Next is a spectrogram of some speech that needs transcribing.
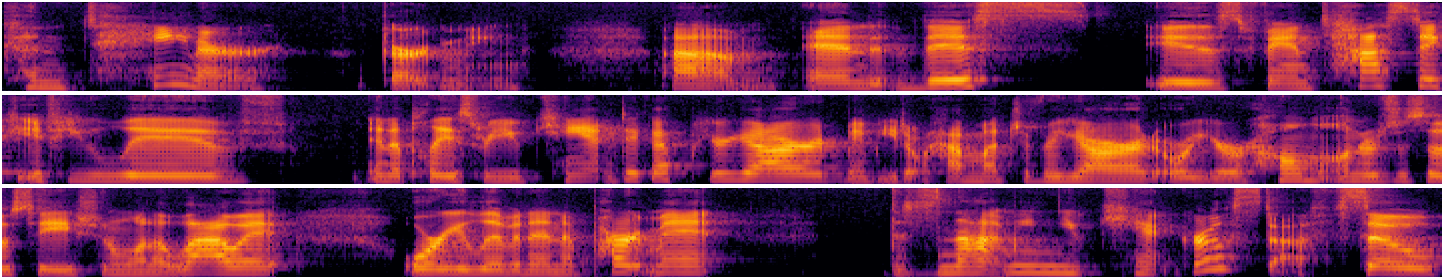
container gardening. Um, and this is fantastic if you live in a place where you can't dig up your yard. Maybe you don't have much of a yard, or your homeowners association won't allow it, or you live in an apartment. Does not mean you can't grow stuff. So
